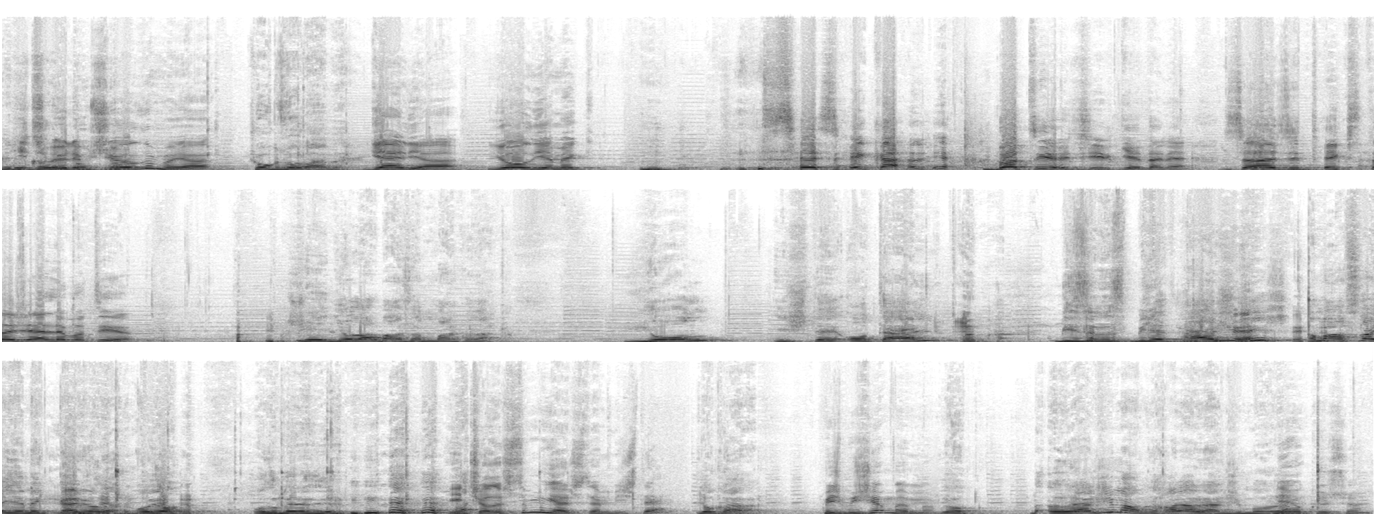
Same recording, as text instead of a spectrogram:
Benim Hiç öyle bir şey oldu mu ya? Çok zor abi. Gel ya yol yemek SSK batıyor şirket hani. Sadece tek stajyerle batıyor. Şey diyorlar bazen markalar. Yol, işte otel, business, bilet, her şey ama asla yemek demiyorlar. O yok. Onu ben ödüyorum. Hiç çalıştın mı gerçekten bir işte? yok abi. Hiçbir şey yapmadın mı? Yok. Ben öğrenciyim abi. Hala öğrenciyim bu arada. Ne okuyorsun?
